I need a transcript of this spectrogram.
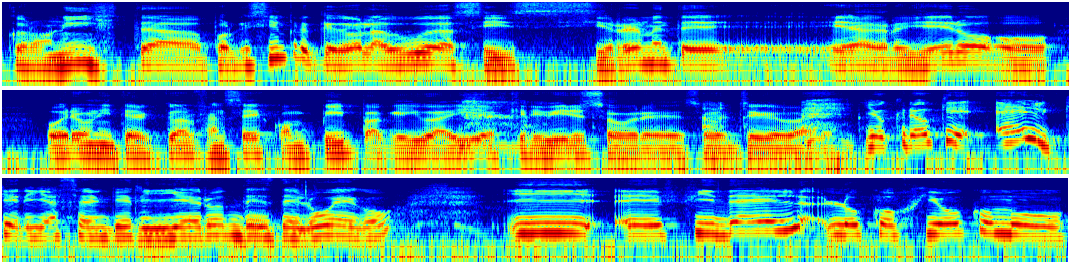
cronista? Porque siempre quedó la duda si, si realmente era guerrillero o, era un intelectual francés con pipa que iba ahí a escribir sobre, sobre Che Guevara. Yo creo que él quería ser guerrillero, desde luego, y eh, Fidel lo cogió como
